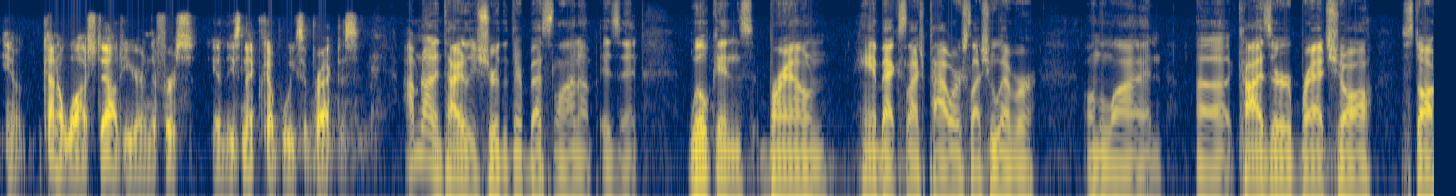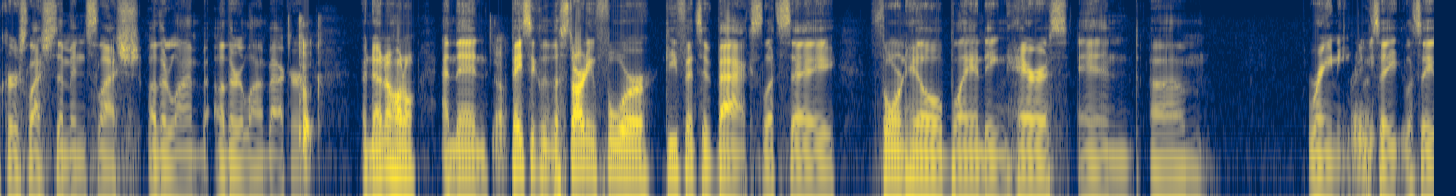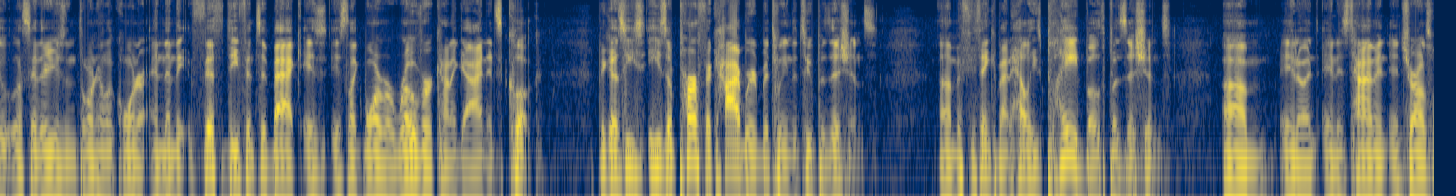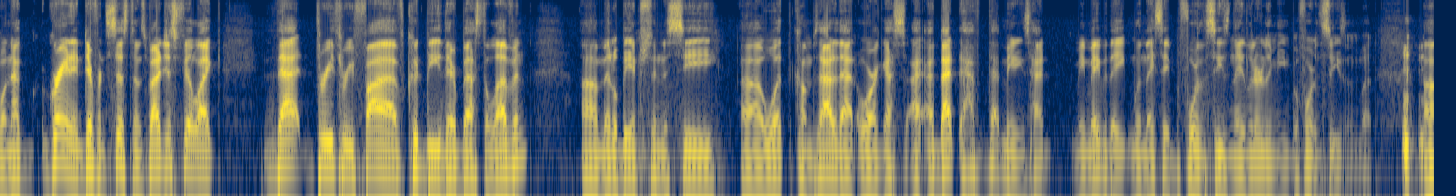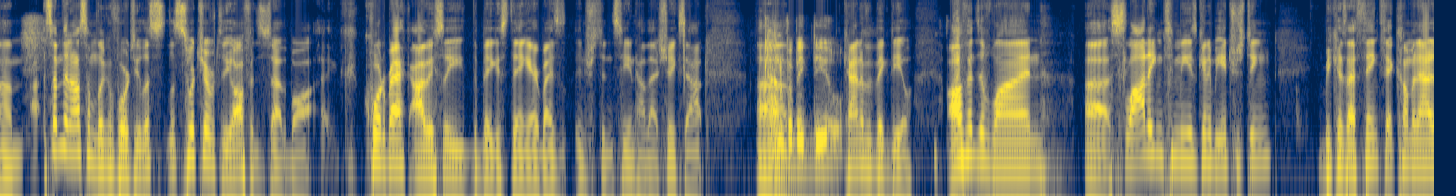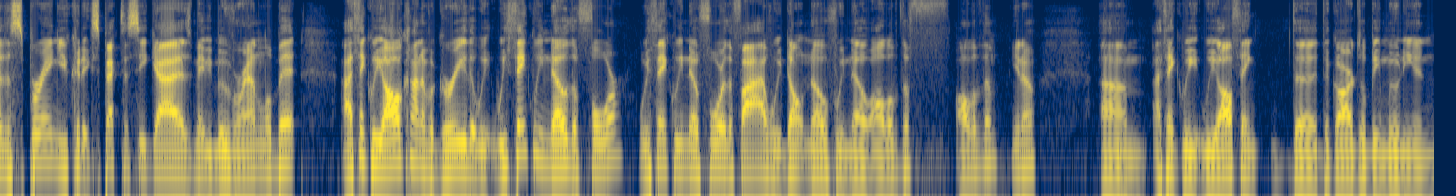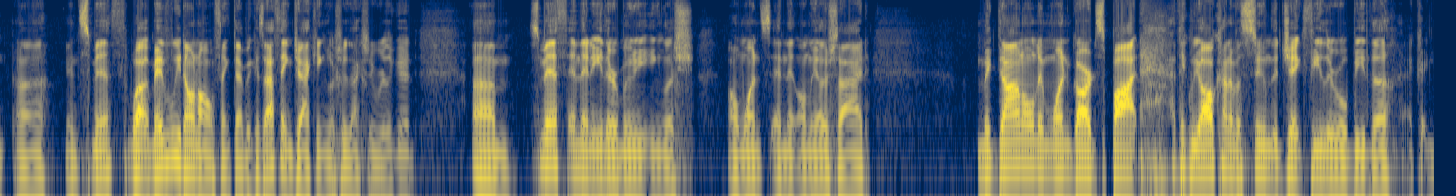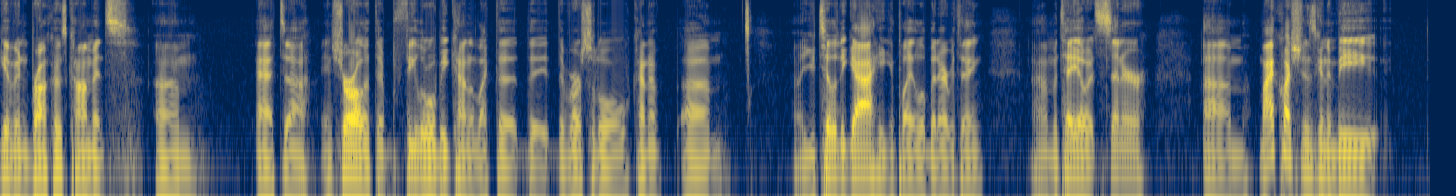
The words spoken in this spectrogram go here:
you know kind of washed out here in the first in these next couple weeks of practice. I'm not entirely sure that their best lineup isn't Wilkins, Brown, Hanback slash power slash whoever on the line, uh, Kiser, Bradshaw, Stalker slash Simmons slash other line other linebacker. Cook. Uh, no, no, hold on. And then No. basically the starting four defensive backs. Let's say Thornhill, Blanding, Harris, and um, Rainey. Rainey. Let's say let's say let's say they're using Thornhill at corner, and then the fifth defensive back is is like more of a rover kind of guy, and it's Cook, because he's he's a perfect hybrid between the two positions. Um, if you think about it, hell, he's played both positions. Um, you know, in, in his time in, in Charlottesville. Now, granted, different systems, but I just feel like that three three five could be their best eleven. Um, it'll be interesting to see uh, what comes out of that, or I guess I, I, that that meeting's had. I mean, maybe they when they say before the season, they literally mean before the season. But um, something else I'm looking forward to. Let's let's switch over to the offensive side of the ball. Uh, Quarterback, obviously the biggest thing. Everybody's interested in seeing how that shakes out. Kind of a Um, big deal. Kind of a big deal. Offensive line uh, slotting to me is going to be interesting because I think that coming out of the spring, you could expect to see guys maybe move around a little bit. I think we all kind of agree that we, we think we know the four. We think we know four of the five. We don't know if we know all of the f- all of them. You know, um, I think we, we all think the the guards will be Mooney and uh, and Smith. Well, maybe we don't all think that because I think Jack English is actually really good. Um, Smith and then either Mooney English on one and then on the other side. McDonald in one guard spot. I think we all kind of assume that Jake Fieler will be the, given Broncos comments um, at uh, in Charlotte, that Fieler will be kind of like the the, the versatile kind of um, uh, utility guy. He can play a little bit of everything. Uh, Matteo at center. Um, my question is going to be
